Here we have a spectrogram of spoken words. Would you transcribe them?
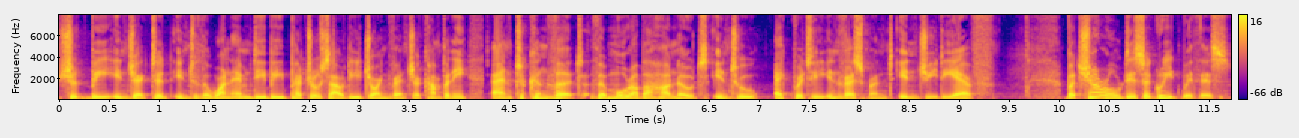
should be injected into the 1MDB Petro Saudi joint venture company and to convert the Murabaha notes into equity investment in GDF. But Shahrol disagreed with this.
